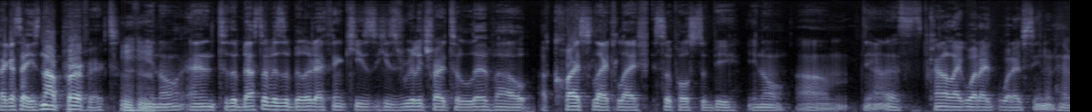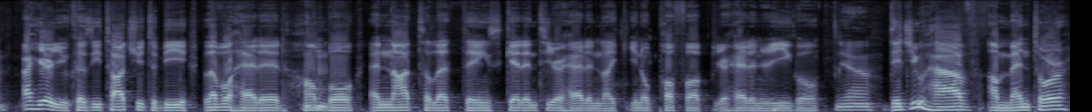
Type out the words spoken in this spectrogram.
Like I say, he's not perfect, Mm-hmm. you know, and to the best of his ability, I think he's he's really tried to live out a Christ-like life is supposed to be. You know, um, yeah, that's kind of like what I what I've seen in him. I hear you because he taught you to be level-headed, humble, and not to let things get into your head and like you know puff up your head and your ego. Yeah. Did you have a mentor,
